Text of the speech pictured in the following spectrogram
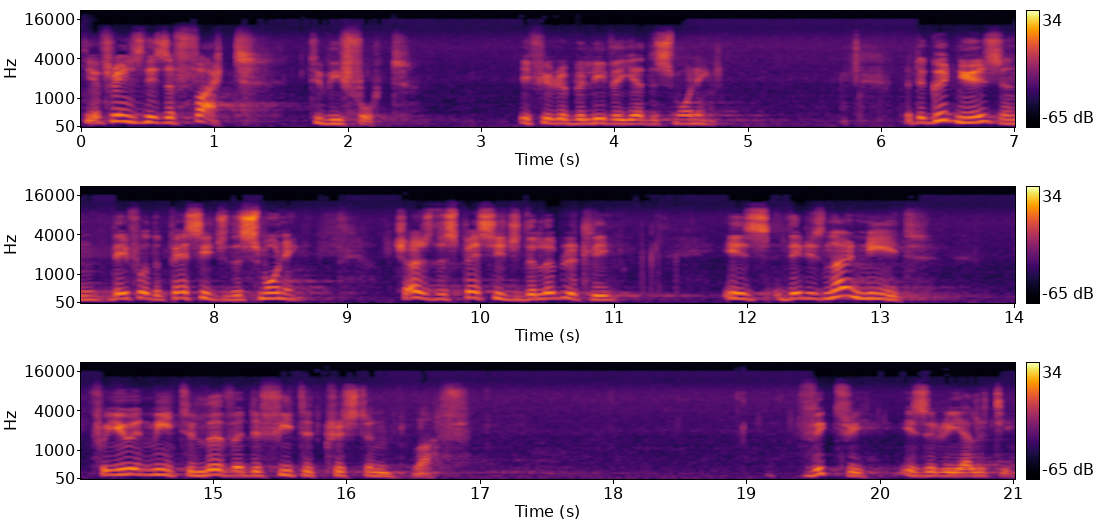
Dear friends, there's a fight to be fought if you're a believer here this morning. But the good news, and therefore the passage this morning, chose this passage deliberately, is there is no need for you and me to live a defeated Christian life. Victory is a reality.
